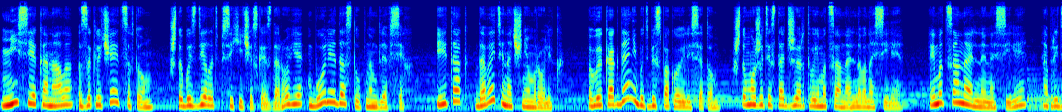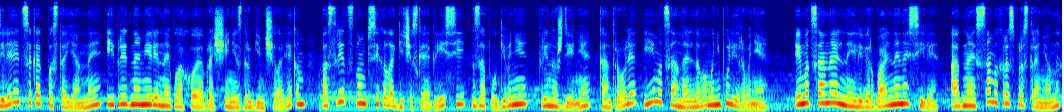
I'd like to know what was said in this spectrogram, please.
Миссия канала заключается в том, чтобы сделать психическое здоровье более доступным для всех. Итак, давайте начнем ролик. Вы когда-нибудь беспокоились о том, что можете стать жертвой эмоционального насилия? Эмоциональное насилие определяется как постоянное и преднамеренное плохое обращение с другим человеком посредством психологической агрессии, запугивания, принуждения, контроля и эмоционального манипулирования. Эмоциональное или вербальное насилие – одна из самых распространенных,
